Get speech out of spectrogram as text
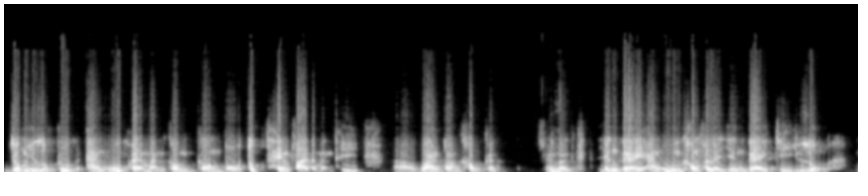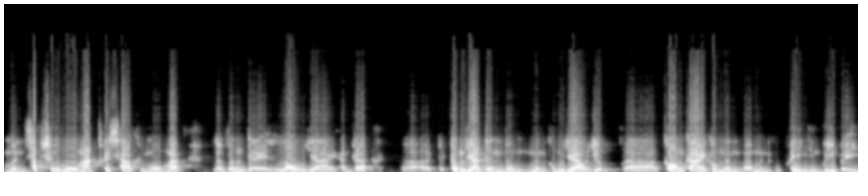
giống như lúc trước ăn uống khỏe mạnh còn còn bổ túc thêm vitamin thì à, hoàn toàn không cần. Là vấn đề ăn uống không phải là vấn đề chỉ lúc mình sắp sửa mổ mắt hay sau khi mổ mắt là vấn đề lâu dài. Thành ra uh, trong gia đình mình cũng giáo dục uh, con cái của mình và mình cũng khuyên những quý vị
